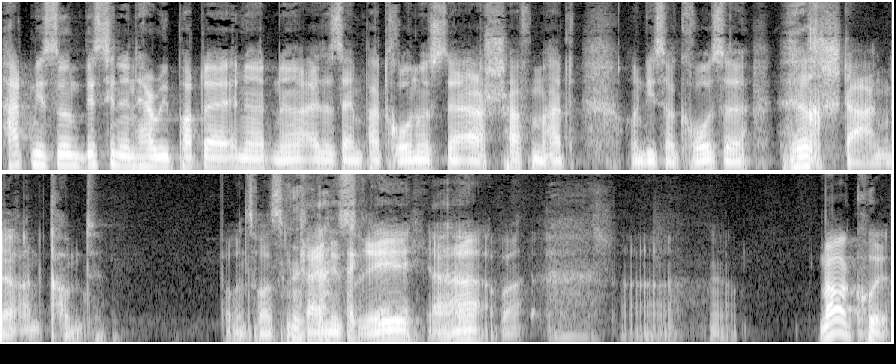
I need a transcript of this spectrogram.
Hat mich so ein bisschen an Harry Potter erinnert, ne, als er seinen Patronus da erschaffen hat und dieser große Hirsch da daran kommt. Bei uns war es ein kleines Reh, ja, aber äh, ja. war cool,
